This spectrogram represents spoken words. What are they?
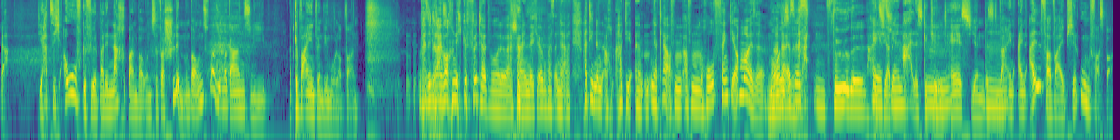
Ja. Die hat sich aufgeführt bei den Nachbarn bei uns. Das war schlimm. Und bei uns war sie immer ganz lieb. Hat geweint, wenn wir im Urlaub waren. Weil sie drei Wochen nicht gefüttert wurde, wahrscheinlich. Irgendwas in der Art. Hat die denn auch, hat die, ähm, ja klar, auf dem, auf dem Hof fängt die auch Mäuse. Mäuse, ne? Da ist es. Ratten, Vögel. Heinz, sie hat alles gekillt. Häschen. Das war ein, ein Alpha-Weibchen. Unfassbar.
